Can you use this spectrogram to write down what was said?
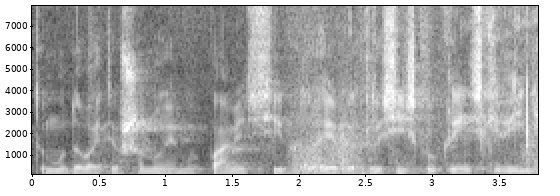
Тому давайте вшануємо пам'ять всіх загиблих в російсько-українській війні.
